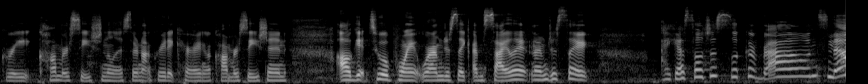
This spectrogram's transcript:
great conversationalist, they're not great at carrying a conversation. I'll get to a point where I'm just like I'm silent and I'm just like. I guess I'll just look around now.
